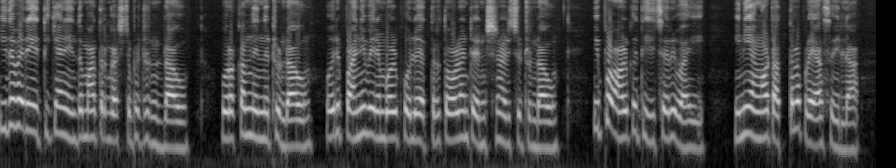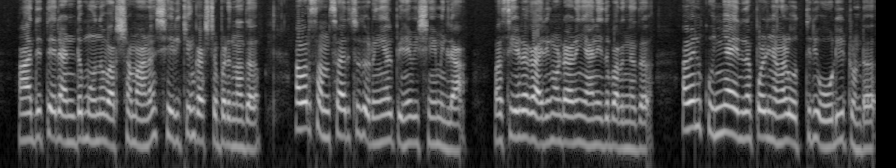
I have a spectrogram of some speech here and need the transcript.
ഇതുവരെ എത്തിക്കാൻ എന്തുമാത്രം കഷ്ടപ്പെട്ടിട്ടുണ്ടാവും? ഉറക്കം നിന്നിട്ടുണ്ടാവും? ഒരു പനി വരുമ്പോൾ പോലും എത്രത്തോളം ടെൻഷൻ അടിച്ചിട്ടുണ്ടാവും? ഇപ്പോൾ ആൾക്ക് തിരിച്ചറിവായി. ഇനി അങ്ങോട്ട് അത്ര പ്രയാസമില്ല. ആദ്യത്തെ രണ്ട് മൂന്ന് വർഷമാണ് ശരിക്കും കഷ്ടപ്പെടുന്നത്. അവർ സംസാരിച്ചു തുടങ്ങിയാൽ പിന്നെ വിഷയമില്ല. വസിയുടെ കാര്യം കൊണ്ടാണ് ഞാനിത് പറഞ്ഞത്. അവൻ കുഞ്ഞായിരുന്നപ്പോൾ ഞങ്ങൾ ഒത്തിരി ഓടിയിട്ടുണ്ട്.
